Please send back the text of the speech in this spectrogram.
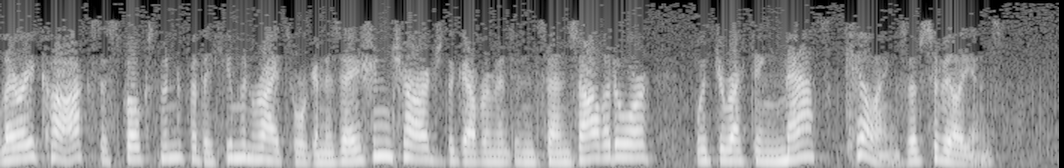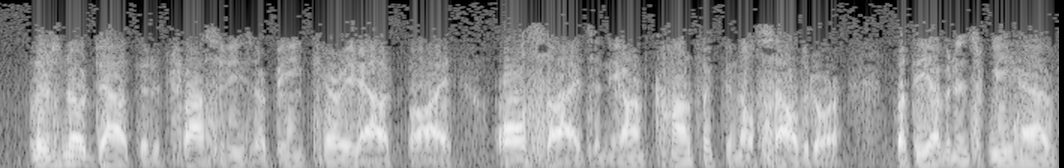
Larry Cox, a spokesman for the human rights organization, charged the government in San Salvador with directing mass killings of civilians. There's no doubt that atrocities are being carried out by all sides in the armed conflict in El Salvador. But the evidence we have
